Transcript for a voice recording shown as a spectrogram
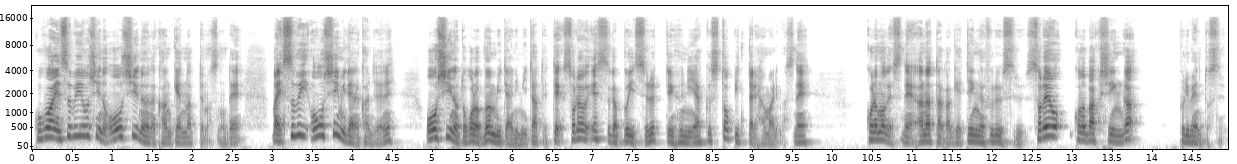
ここは SVOC の OC のような関係になってますので、まあ、SVOC みたいな感じでね、OC のところを文みたいに見立てて、それを S が V するっていう風に訳すとぴったりはまりますね。これもですね、あなたが getting a flu する。それをこのバクシンがプリベントする。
